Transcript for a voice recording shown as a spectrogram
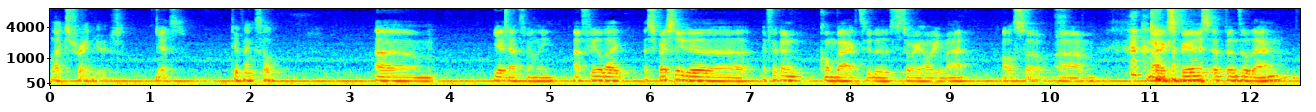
like strangers. Yes. Do you think so? Um, yeah, definitely. I feel like, especially the if I can come back to the story how we met. Also, um, my experience up until then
